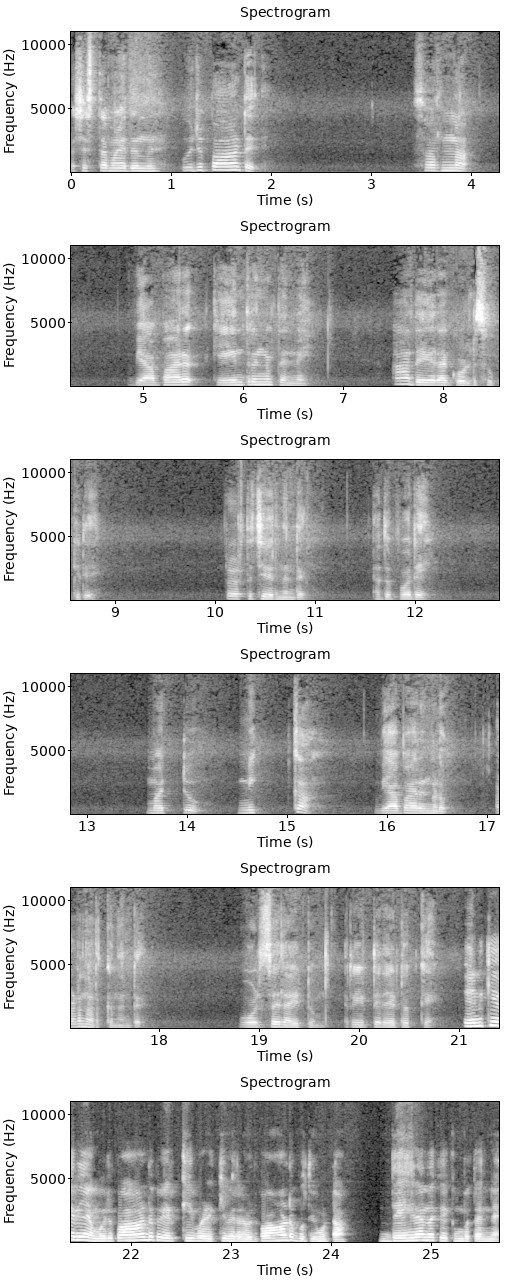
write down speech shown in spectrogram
പ്രശസ്തമായതെന്ന്? ഒരുപാട് സ്വർണ വ്യാപാര കേന്ദ്രങ്ങൾ തന്നെ ആ ദേര ഗോൾഡ് സൂക്കിൽ പ്രവർത്തിച്ചു വരുന്നുണ്ട്. അതുപോലെ മറ്റു മിക്ക വ്യാപാരങ്ങളും അവിടെ നടക്കുന്നുണ്ട്. ഹോൾസെയിലായിട്ടും റീറ്റെയിലായിട്ടും ഒക്കെ എനിക്കറിയാം ഒരുപാട് പേർക്ക് ഈ വഴിക്ക് വരാൻ ഒരുപാട് ബുദ്ധിമുട്ടാണ് ദേര എന്ന് കേൾക്കുമ്പോൾ തന്നെ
